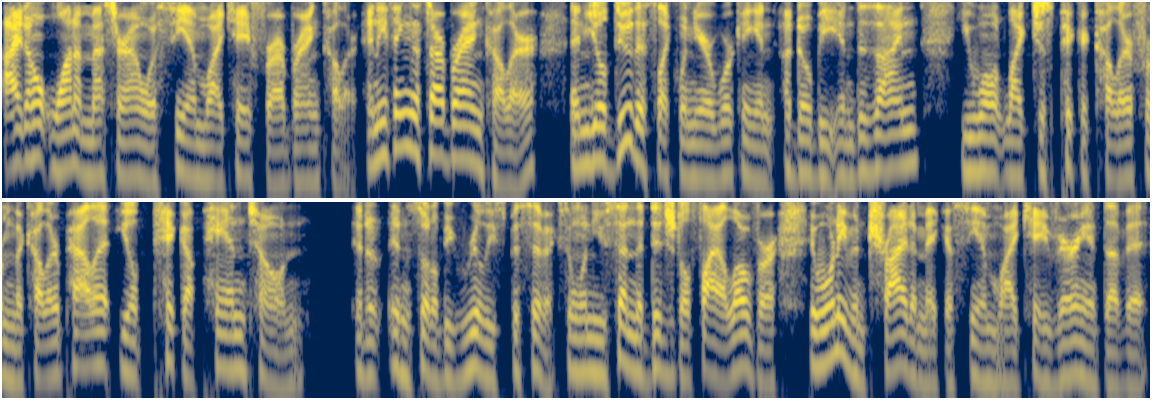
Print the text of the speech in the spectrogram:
I don't want to mess around with CMYK for our brand color. Anything that's our brand color, and you'll do this like when you're working in Adobe InDesign, you won't like just pick a color from the color palette. You'll pick a Pantone. It'll, and so it'll be really specific. So when you send the digital file over, it won't even try to make a CMYK variant of it.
